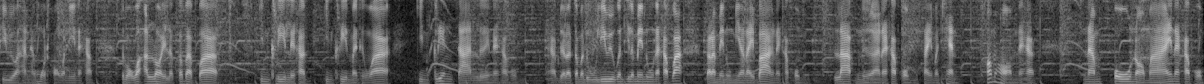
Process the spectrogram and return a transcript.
พรีวิวอาหารทั้งหมดของวันนี้นะครับจะบอกว่าอร่อยแล้วก็แบบว่ากินคลีนเลยครับกินคลีนหมายถึงว่ากินเกลี้ยงจานเลยนะครับผมนะครับเดี๋ยวเราจะมาดูรีวิวกันทีละเมนูนะครับว่าแต่ละเมนูมีอะไรบ้างนะครับผมลาบเหนือนะครับผมใส่มะแข่น หอมหอมๆนะครับ น้ำปูหน่อไม้นะครับผม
